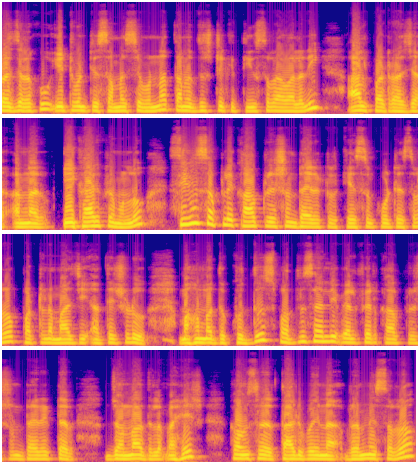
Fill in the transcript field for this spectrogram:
ప్రజలకు ఎటువంటి సమస్య ఉన్నా తన దృష్టికి తీసుకురావాలని ఆల్పాటి రాజా అన్నారు. ఈ కార్యక్రమంలో civil supply corporation director Kesam Koteswararao పట్టణ మాజీ అధ్యక్షుడు Mohammed Khuddus Padmashali welfare corporation director Jonnadula Mahesh councillor Tadipoyina Brahmeswararao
